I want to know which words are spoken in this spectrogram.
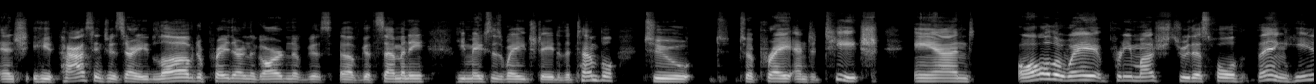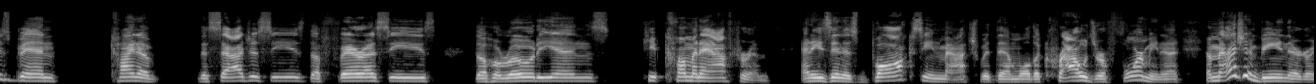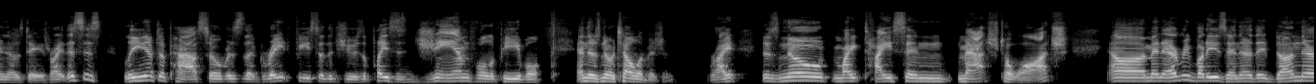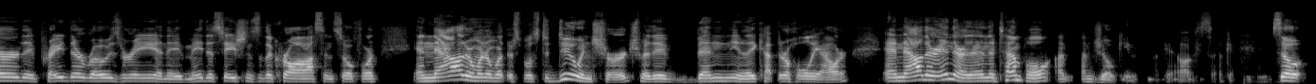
And she, he's passing through this area. He loved to pray there in the Garden of, of Gethsemane. He makes his way each day to the temple to to pray and to teach. And all the way, pretty much through this whole thing, he's been kind of the Sadducees, the Pharisees, the Herodians keep coming after him. And he's in this boxing match with them while the crowds are forming. And imagine being there during those days, right? This is leading up to Passover. This is the great feast of the Jews. The place is jammed full of people, and there's no television, right? There's no Mike Tyson match to watch um, and everybody's in there. They've done their, they prayed their rosary, and they've made the stations of the cross and so forth. And now they're wondering what they're supposed to do in church, where they've been, you know, they kept their holy hour, and now they're in there. They're in the temple. I'm, I'm joking. Okay, obviously, okay. So,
